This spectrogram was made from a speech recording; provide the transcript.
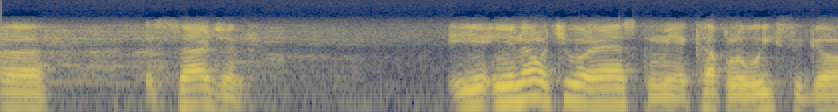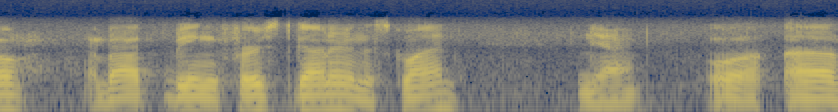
Uh, Sergeant, you, you know what you were asking me a couple of weeks ago about being first gunner in the squad? Yeah? Well, uh,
